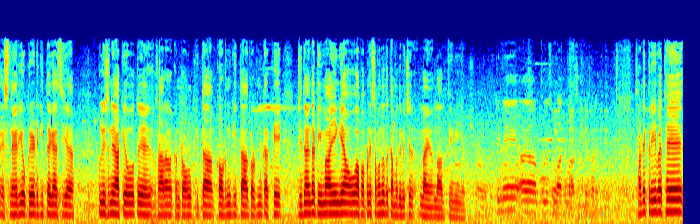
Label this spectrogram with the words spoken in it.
ਸਿਨੈਰੀਓ ਕ੍ਰੀਏਟ ਕੀਤਾ ਗਿਆ ਸੀ ਪੁਲਿਸ ਨੇ ਆ ਕੇ ਉਹ ਤੇ ਸਾਰਾ ਕੰਟਰੋਲ ਕੀਤਾ ਕੋਆਰਡਨ ਕੀਤਾ ਕੋਆਰਡਨ ਕਰਕੇ ਜਿੱਦਾਂ ਇਹਦਾ ਟੀਮਾਂ ਆਏਗੀਆਂ ਉਹ ਆਪ ਆਪਣੇ ਸੰਬੰਧਿਤ ਕੰਮ ਦੇ ਵਿੱਚ ਲਾ ਲਾ ਦਿੱਤੀਆਂ ਗਈਆਂ। ਕਿੰਨੇ ਪੁਲਿਸ ਮੁਲਾਜ਼ਮ ਸੀਗੇ ਫਿਰ ਸਾਡੇ ਕਰੀਬ ਇੱਥੇ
